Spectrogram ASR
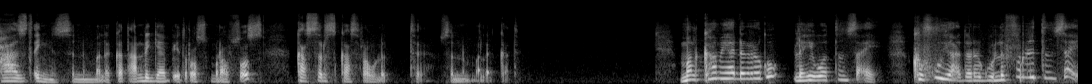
29 ስንመለከት አንደኛ ጴጥሮስ ምዕራፍ 3 ከ10 እስከ 12 ስንመለከት መልካም ያደረጉ ለሕይወት ትንሣኤ፣ ክፉ ያደረጉ ለፍርድ ትንሣኤ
